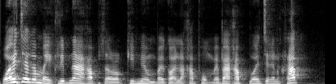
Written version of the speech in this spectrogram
ไว้เจอกันใหม่คลิปหน้าครับสำหรับคลิปนี้ผมไปก่อนแล้วครับผมบ๊ายบายครับไว้เจอกันครับ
